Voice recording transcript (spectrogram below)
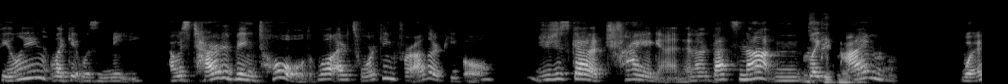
feeling like it was me. I was tired of being told well it's working for other people you just gotta try again and that's not like i'm what?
